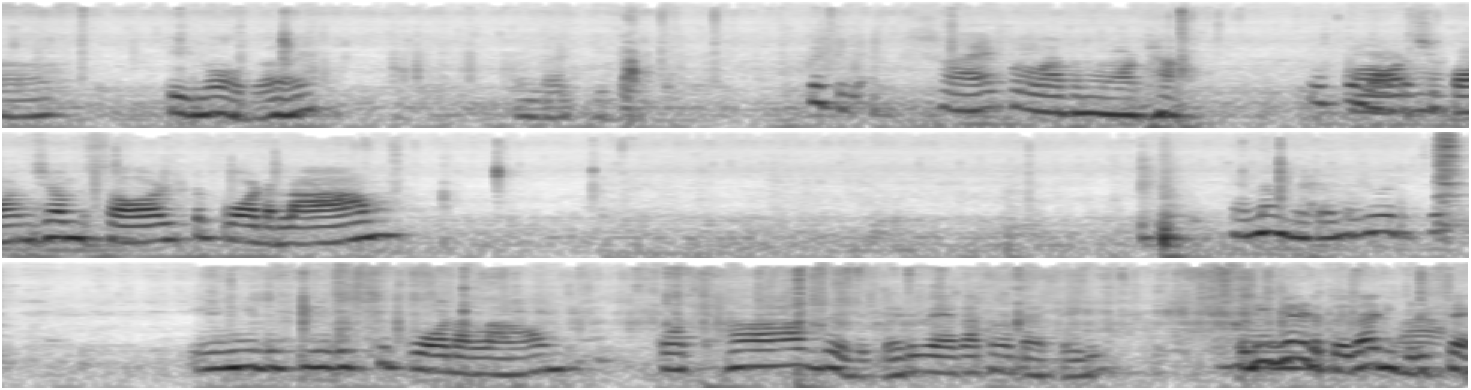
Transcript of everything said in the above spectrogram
ആ തിന്നു നോക്കാം ഉണ്ടാക്കിയിട്ട്. കിട്ടില്ല. സായക്കുള്ളത് മോട്ട. കുറച്ച് കൊഞ്ചം സോൾട്ട് പോടലാം. ഇനി ഇത് തിരിച്ചു പോടലാം. പൊട്ടാതെ എടുക്കുക ഒരു വേഗാത്ത പൊട്ടാത്ത എടി. ഇങ്ങനെ എടുത്തു. ഇതാ അടിപൊളി സേ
